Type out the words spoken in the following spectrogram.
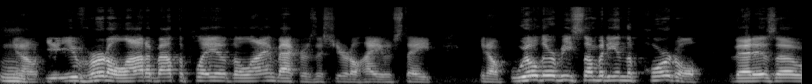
Mm. You know, you, have heard a lot about the play of the linebackers this year at Ohio State. You know, will there be somebody in the portal that is a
